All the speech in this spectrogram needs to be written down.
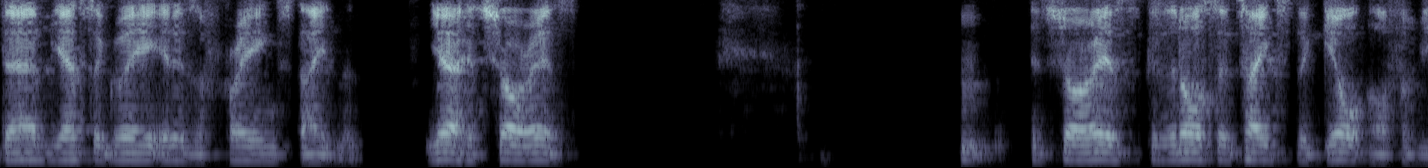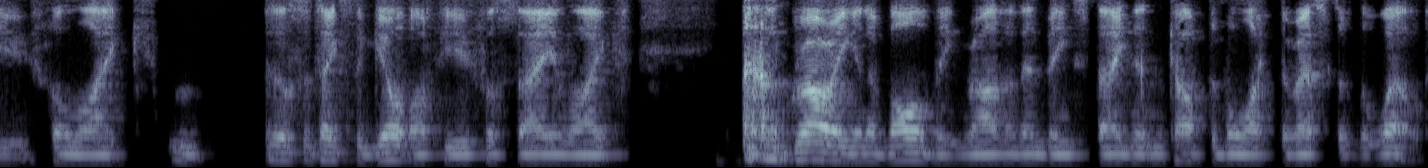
Deb, yes, agree. It is a freeing statement. Yeah, it sure is. Hmm, it sure is because it also takes the guilt off of you for like. Hmm, it also takes the guilt off you for say like growing and evolving rather than being stagnant and comfortable like the rest of the world.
